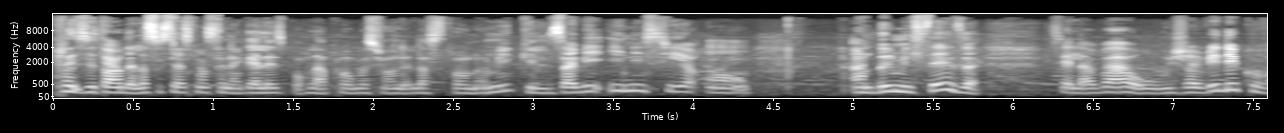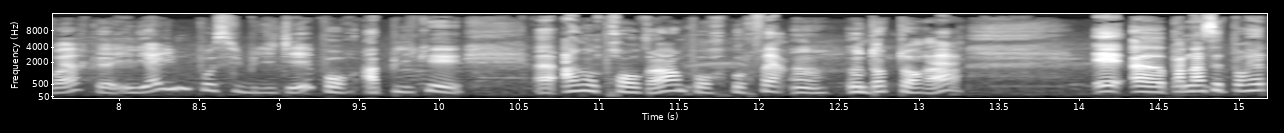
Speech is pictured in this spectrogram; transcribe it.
président de l'Association sénégalaise pour la promotion de l'astronomie, qu'ils avaient initié en, en 2016. C'est là-bas où j'avais découvert qu'il y a une possibilité pour appliquer euh, à un programme, pour, pour faire un, doctorat. Et euh, pendant cette période,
